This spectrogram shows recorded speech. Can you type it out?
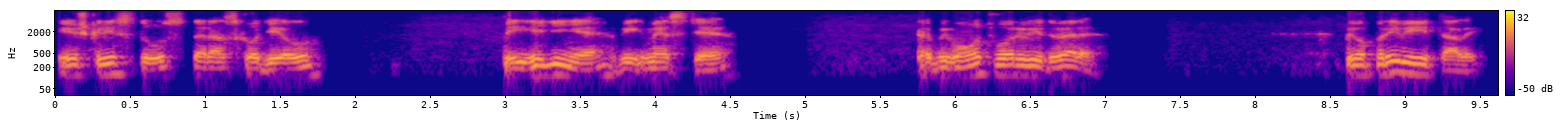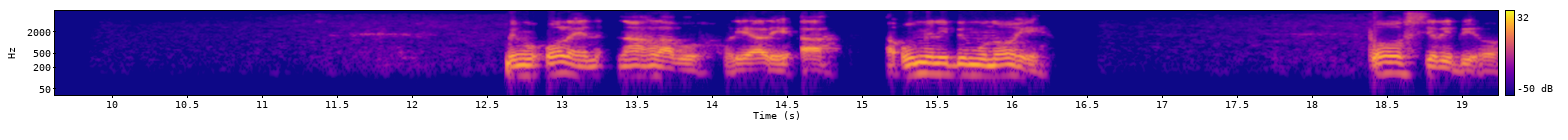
Jež Kristus teraz chodil v ich jedine, v ich meste, tak by mu otvorili dvere. By ho privítali. By mu olej na hlavu liali a, a umili by mu nohy. Pohostili by ho.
